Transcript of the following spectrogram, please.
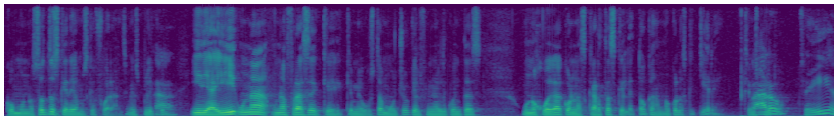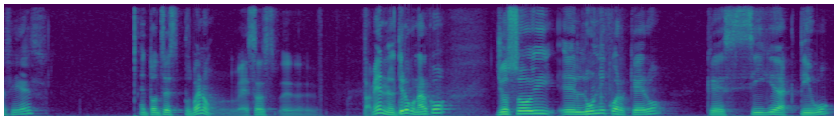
como nosotros queríamos que fueran, ¿sí me explico? Claro. Y de ahí una, una frase que, que me gusta mucho, que al final de cuentas uno juega con las cartas que le tocan, no con las que quiere. ¿sí me claro, sí, así es. Entonces, pues bueno, eso es... eh, también en el tiro con arco, yo soy el único arquero que sigue activo,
